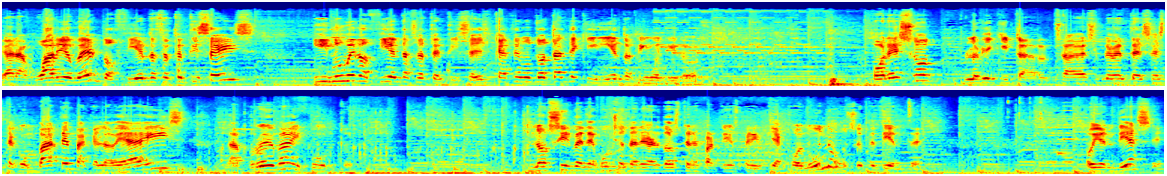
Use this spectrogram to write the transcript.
Y ahora Wario Bell 276 y Nube 276, que hacen un total de 552. Por eso lo voy a quitar. O sea, simplemente es este combate para que lo veáis, la prueba y punto no sirve de mucho tener dos, tres partidos de experiencia. Con uno suficiente. Hoy en día sí.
